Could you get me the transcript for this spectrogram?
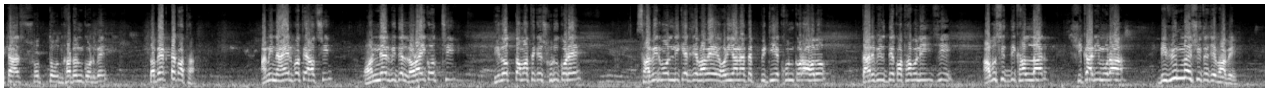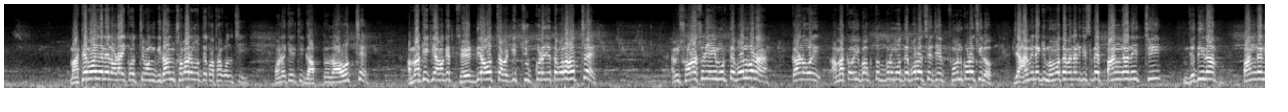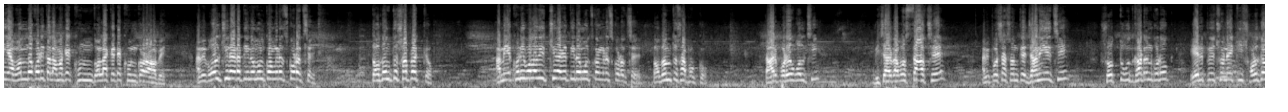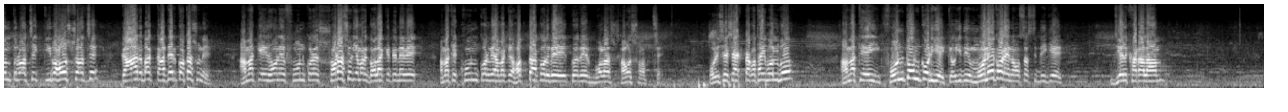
এটা সত্য উদ্ঘাটন করবে। তবে একটা কথা, আমি ন্যায়ের পথে আছি অন্যের বিরুদ্ধে লড়াই করছি। তিলোত্তমা থেকে শুরু করে সাবির মল্লিকের যেভাবে হরিয়ানাতে পিটিয়ে খুন করা হলো, তার বিরুদ্ধে কথা বলেছি। আবু সিদ্দিক হালদার, শিকারি মোড়া, বিভিন্ন ইস্যুতে যেভাবে মাঠে ময়দানে লড়াই করছে এবং বিধানসভার মধ্যে কথা বলছি, অনেকের কি গাপ্ত দেওয়া হচ্ছে? আমাকে কি আমাকে থ্রেড দেওয়া হচ্ছে? আমাকে কি চুপ করে যেতে বলা হচ্ছে? আমি সরাসরি এই মুহূর্তে বলব না, কারণ ওই আমাকে ওই বক্তব্যের মধ্যে বলেছে যে, ফোন করেছিল যে আমি নাকি মমতা ব্যানার্জির সাথে পাঙ্গা নিচ্ছি। যদি না পাঙ্গা নিয়ে বন্ধ করি, তাহলে আমাকে খুন, গলা কেটে খুন করা হবে। আমি বলছি না এটা তৃণমূল কংগ্রেস করেছে। তদন্ত সাপেক্ষ। আমি এখনই বলে দিচ্ছি না যে তৃণমূল কংগ্রেস করেছে। তদন্ত সাপেক্ষ। তারপরেও বলছি, বিচার ব্যবস্থা আছে। আমি প্রশাসনকে জানিয়েছি, সত্য উদ্ঘাটন করুক। এর পেছনে কি ষড়যন্ত্র আছে, কি রহস্য আছে, কার বা কাদের কথা শুনে আমাকে এই ধরনের ফোন করে সরাসরি আমার গলা কেটে নেবে আমাকে খুন করবে, আমাকে হত্যা করবে করে বলার সাহস হচ্ছে পরিশেষে একটা কথাই বলব, আমাকে এই ফোন টোন করিয়ে কেউ যদি মনে করে নওসাদ সিদ্দিকে জেল খাটালাম,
